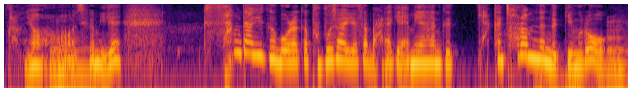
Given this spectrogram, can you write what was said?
그럼요. 어, 지금 이게 상당히 그 뭐랄까 부부 사이에서 말하기 애매한 그 약간 철없는 느낌으로 음.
